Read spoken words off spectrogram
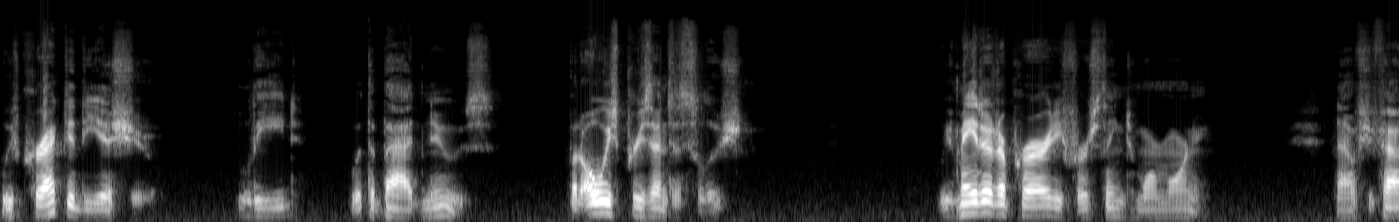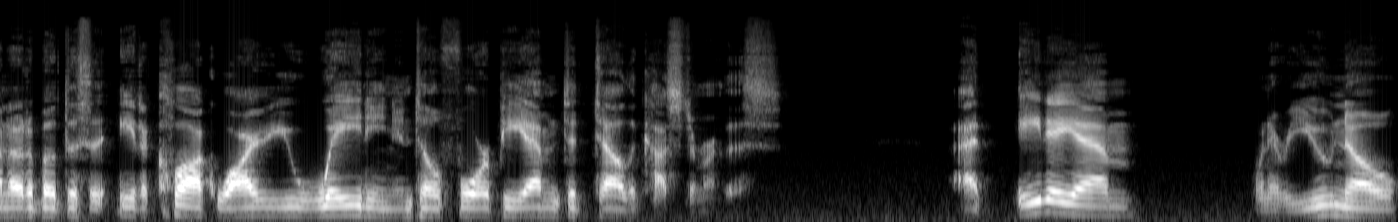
We've corrected the issue. Lead with the bad news, but always present a solution. We've made it a priority first thing tomorrow morning. Now, if you found out about this at 8 o'clock, why are you waiting until 4 p.m. to tell the customer this? At 8 a.m., whenever you know,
